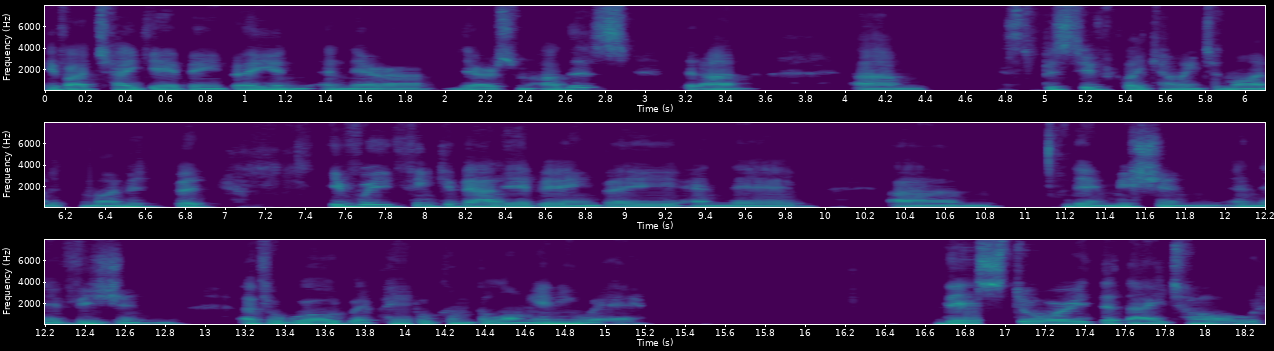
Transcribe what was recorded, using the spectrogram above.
if I take Airbnb and, and there are there are some others that aren't um, specifically coming to mind at the moment, but if we think about Airbnb and their um, their mission and their vision of a world where people can belong anywhere, their story that they told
